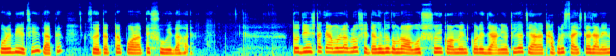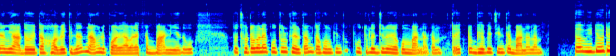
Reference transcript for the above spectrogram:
করে দিয়েছি যাতে সোয়েটারটা পরাতে সুবিধা হয়। তো জিনিসটা কেমন লাগল সেটা কিন্তু তোমরা অবশ্যই কমেন্ট করে জানিও, ঠিক আছে? আর ঠাকুরের সাইজটা জানি না আমি আদৌ এটা হবে কি না না হলে পরে আবার একটা বানিয়ে দেবো। তো ছোটোবেলায় পুতুল খেলতাম, তখন কিন্তু পুতুলের জন্য এরকম বানাতাম, তো একটু ভেবে চিন্তে বানালাম। তো ভিডিওটা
